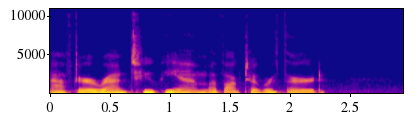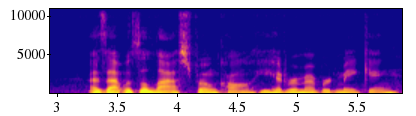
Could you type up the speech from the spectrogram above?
after around 2 p.m. of October 3rd, as that was the last phone call he had remembered making.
